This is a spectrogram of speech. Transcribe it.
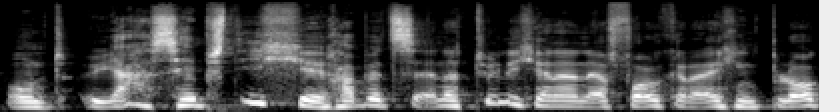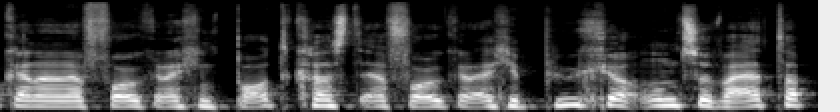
Und ja, selbst ich habe jetzt natürlich einen erfolgreichen Blog, einen erfolgreichen Podcast, erfolgreiche Bücher und so weiter.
